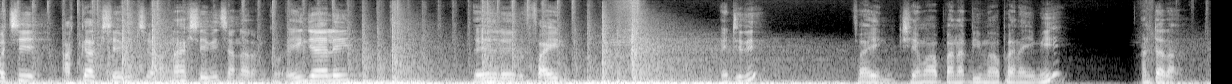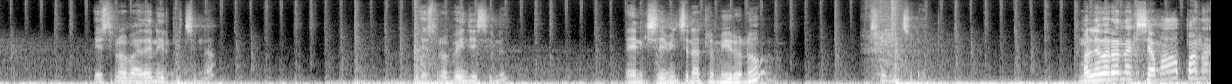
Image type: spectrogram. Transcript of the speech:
వచ్చి అక్క క్షమించు అన్న క్షమించు అన్నారు అనుకో ఏం చేయాలి? లేదు లేదు ఫైన్. ఏంటిది? ఫైన్. క్షమాపణ భీమాపణ ఏమి అంటారా? యేసుప్రభు అదే నేర్పించిందా? యేసుప్రభు ఏం చేసిండు? నేను క్షమించినట్లు మీరును క్షమించడం మళ్ళీ ఎవరైనా క్షమాపణ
